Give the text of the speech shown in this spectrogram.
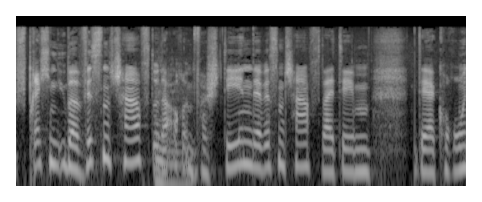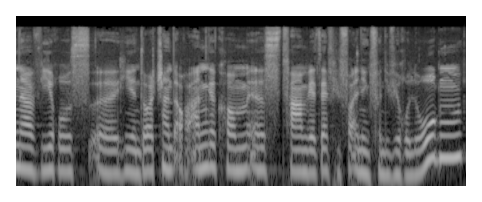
Sprechen über Wissenschaft oder mhm. auch im Verstehen der Wissenschaft. Seitdem der Coronavirus äh, hier in Deutschland auch angekommen ist, fahren wir sehr viel vor allen Dingen von den Virologen.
